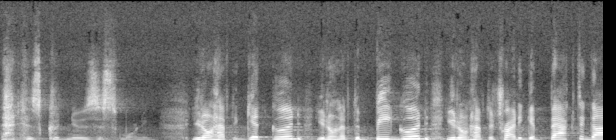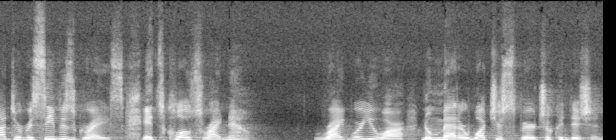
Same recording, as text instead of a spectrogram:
That is good news this morning. You don't have to get good. You don't have to be good. You don't have to try to get back to God to receive His grace. It's close right now right where you are, no matter what your spiritual condition.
